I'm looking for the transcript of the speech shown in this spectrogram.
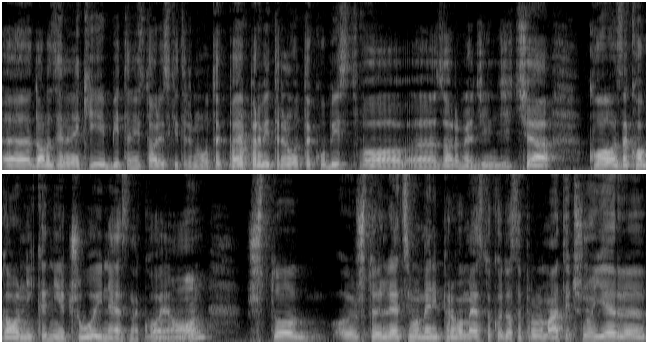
e, dolazi na neki bitan istorijski trenutak, pa je da. prvi trenutak ubistvo e, Zorana Đinđića, ko, za koga on nikad nije čuo i ne zna ko je on, što, što je recimo meni prvo mesto koje je dosta problematično, jer e,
